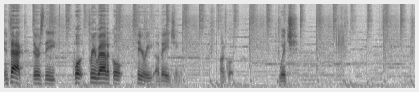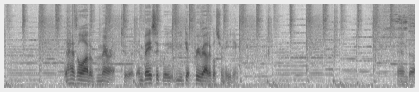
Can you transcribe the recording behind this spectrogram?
In fact, there's the, quote, free radical theory of aging unquote, which has a lot of merit to it. And basically, you get free radicals from eating. And uh,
